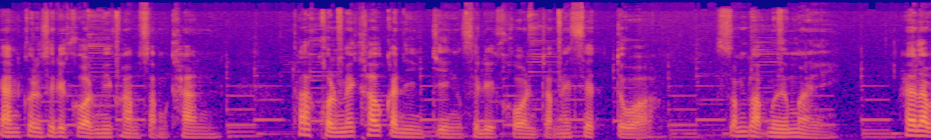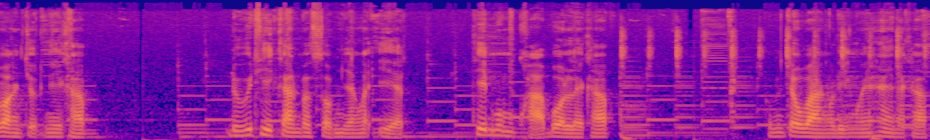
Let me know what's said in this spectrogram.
การคนซิลิโคนมีความสำคัญ ถ้าคนไม่เข้ากันจริง ๆ ซิลิโคนจะไม่เซตตัวสำหรับมือใหม่ ให้ระวังจุดนี้ครับ ดูวิธีการผสมอย่างละเอียดที่มุมขวาบนเลยครับ ผมจะวางลิงก์ไว้ให้นะครับ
